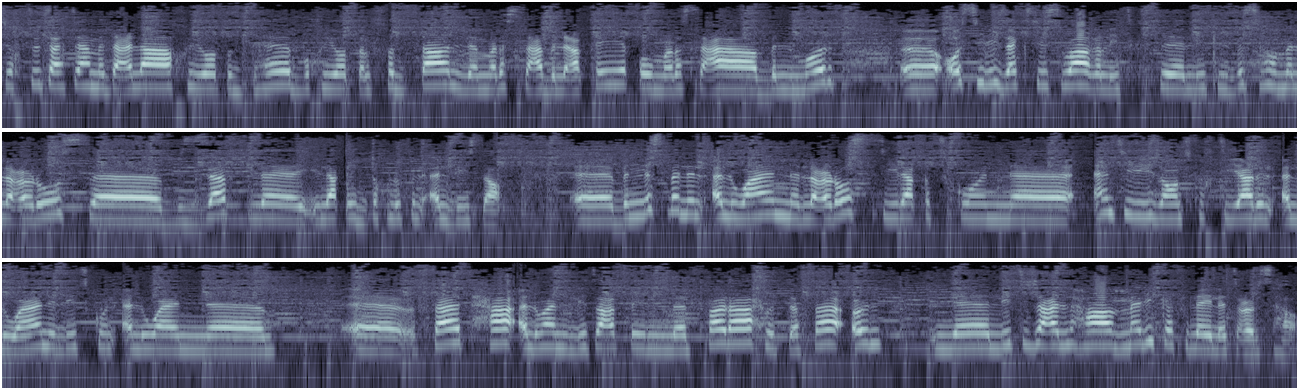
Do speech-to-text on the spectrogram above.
surtout تعتمد على خيوط الذهب وخيوط الفضة المرصعة بالعقيق ومرصعة بالزمرد aussi les accessoires اللي اللي تلبسهم العروس بزاف إلى يدخلوا في الألبسة. بالنسبة للألوان العروس تلاقي تكون intelligente في اختيار الألوان اللي تكون ألوان فاتحة ألوان اللي تعطي الفرح والتفاؤل اللي تجعلها ملكة في ليلة عرسها.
